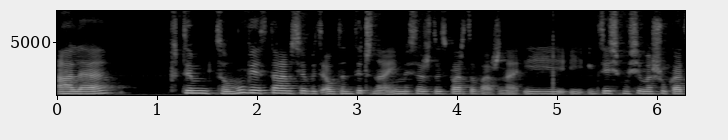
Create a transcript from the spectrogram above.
ale w tym, co mówię, staram się być autentyczna i myślę, że to jest bardzo ważne. I, i, i gdzieś musimy szukać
